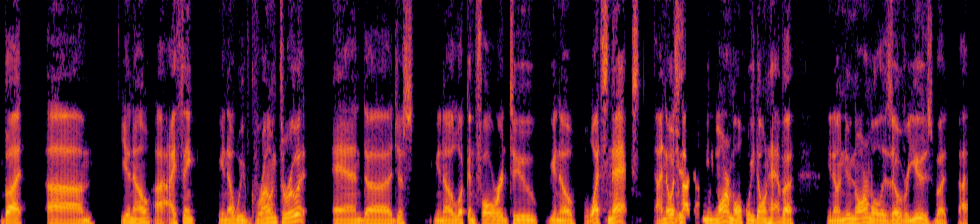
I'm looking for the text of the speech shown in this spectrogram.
but um, you know, I, I, think you know we've grown through it, and uh, just you know, looking forward to you know what's next. I know it's not going to be normal. We don't have a, you know, new normal is overused, but I,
